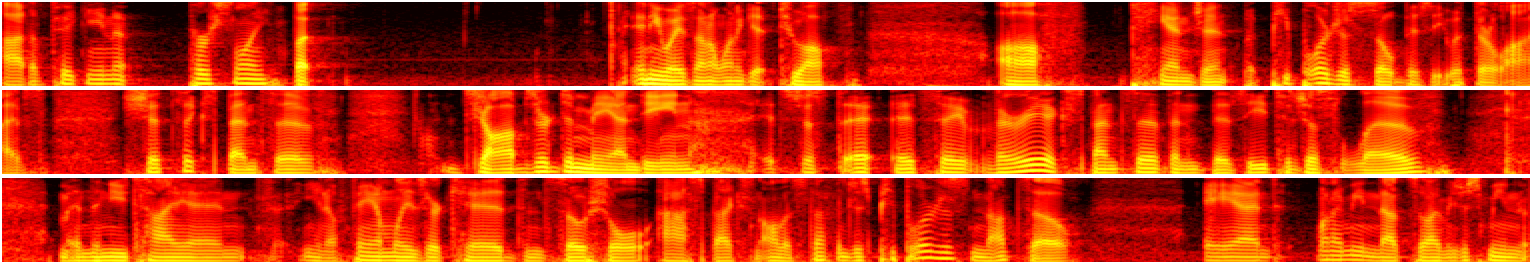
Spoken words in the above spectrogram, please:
out of taking it personally, but anyways, I don't want to get too off off tangent, but people are just so busy with their lives. Shit's expensive. Jobs are demanding. It's just eh, it's a very expensive and busy to just live. And then you tie in, you know, families or kids and social aspects and all this stuff, and just people are just nutso. And when I mean nutso, I mean just mean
